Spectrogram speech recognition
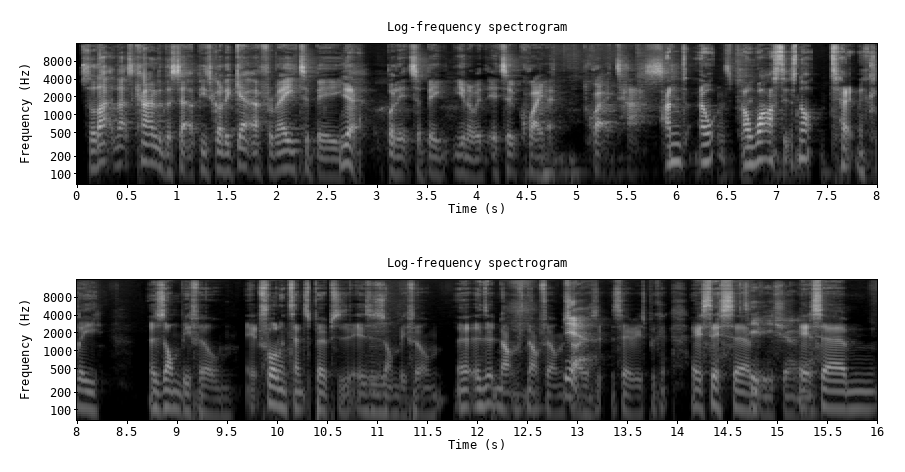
So that that's kind of the setup. He's got to get her from A to B. Yeah. But it's a big, you know, it, it's a quite a quite a task. And and, it and whilst it's not technically a zombie film, it for all intents and purposes it is a zombie film. Uh, not not film, sorry, Yeah. series. Because it's this um, TV show. yeah. It's um,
